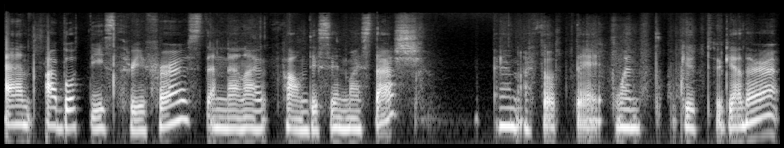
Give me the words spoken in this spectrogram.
and I bought these three first and then I found this in my stash. And I thought they went good together.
